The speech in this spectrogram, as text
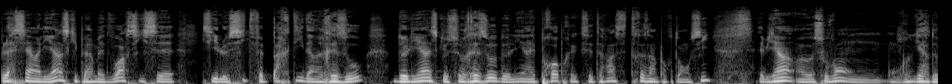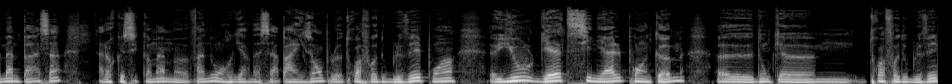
placer un lien, ce qui permet de voir si c'est si le site fait partie d'un réseau de liens, est-ce que ce réseau de liens est propre, etc. C'est très important aussi. Eh bien, euh, souvent on, on regarde même pas ça, alors que c'est quand même, euh, enfin nous on regarde à ça. Par exemple, www.yourgetsignal.com, euh, donc euh, www.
